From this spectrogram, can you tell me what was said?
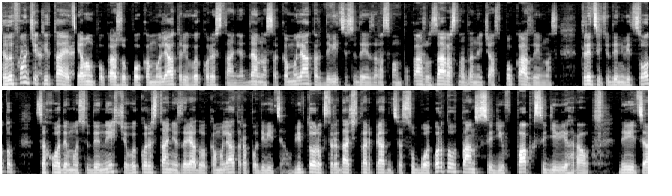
Телефончик літає. Я вам покажу по акумуляторі використання. Де в нас акумулятор? Дивіться сюди, я зараз вам покажу. Зараз на даний час показує в нас 31%. Заходимо сюди нижче. Використання заряду акумулятора. Подивіться, вівторок, середа, четвер, п'ятниця, субота. Of Tanks сидів, в PUBG сидів і грав. Дивіться,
